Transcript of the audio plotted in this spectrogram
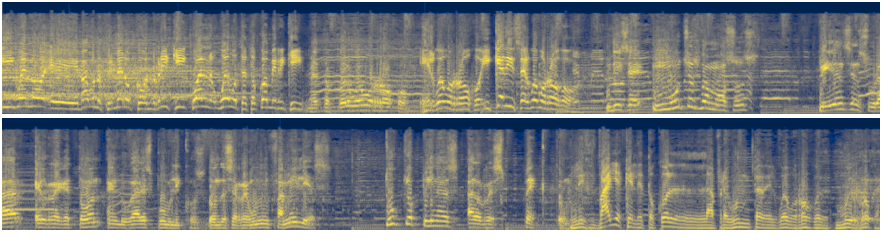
Y bueno, eh, vámonos primero con Ricky. ¿Cuál huevo te tocó, mi Ricky? Me tocó el huevo rojo. El huevo rojo. ¿Y qué dice el huevo rojo? Dice, muchos famosos piden censurar el reggaetón en lugares públicos donde se reúnen familias. ¿Tú qué opinas al respecto? Aspecto. Les vaya que le tocó la pregunta del huevo rojo, muy roja.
